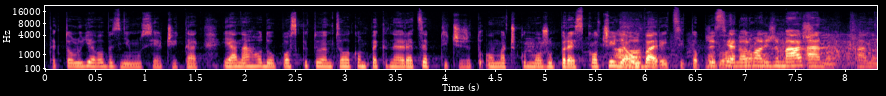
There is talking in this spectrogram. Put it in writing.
tak to ľudia vôbec nemusia čítať. Ja náhodou poskytujem celkom pekné recepty, čiže tú omačku môžu preskočiť Aha. a uvariť si to podľa Že si ja normálne, že máš? Áno, áno.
